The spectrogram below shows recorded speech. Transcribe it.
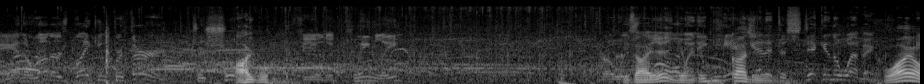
And the runner's breaking for third. To short. 아이고 Fielded cleanly. Throw 그 is 사이에 low, and 이영준 he can't 홈까지. get it to stick in the webbing. 좋아요.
